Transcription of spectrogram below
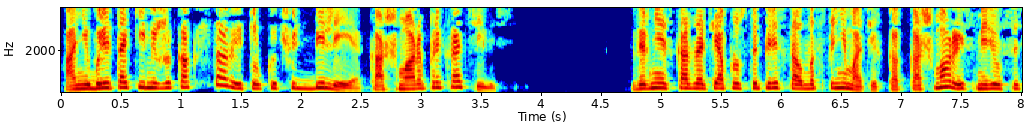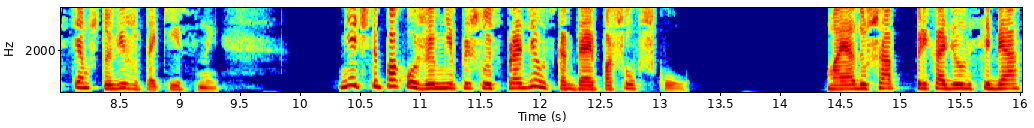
они были такими же, как старые, только чуть белее, кошмары прекратились. Вернее сказать, я просто перестал воспринимать их как кошмары и смирился с тем, что вижу такие сны. Нечто похожее мне пришлось проделать, когда я пошел в школу. Моя душа приходила в себя,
